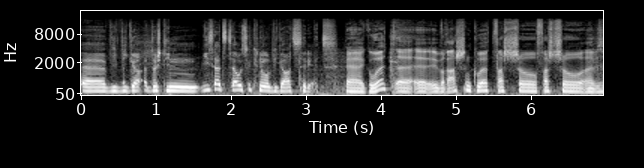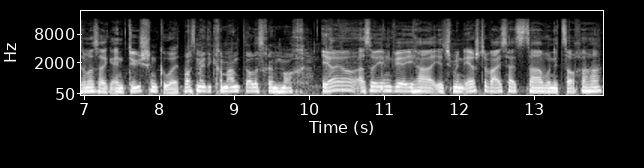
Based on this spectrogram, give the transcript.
äh, wie, wie, du hast deinen Einsatz rausgenommen. Wie geht es dir jetzt? Äh, gut, äh, äh, überraschend gut, fast schon, fast schon äh, wie soll man sagen, enttäuschend gut. Was Medikamente alles können machen Ja, ja, also irgendwie, ich habe jetzt mein erster Weisheitszahn, den ich zu habe.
